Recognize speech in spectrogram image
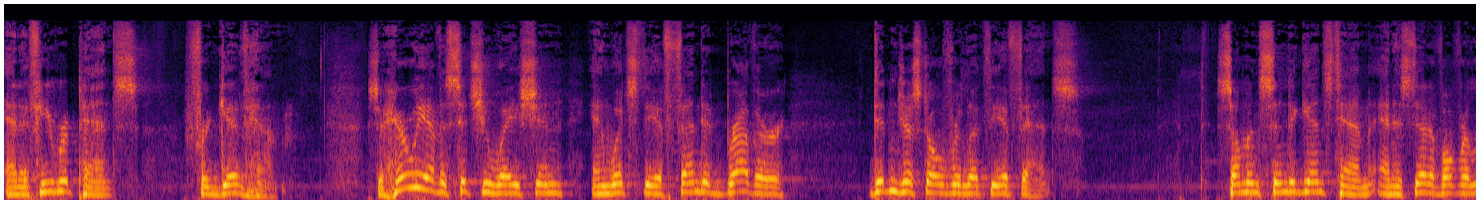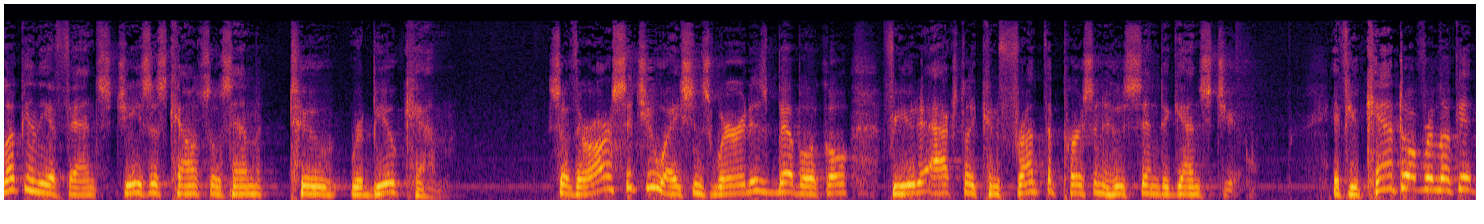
And if he repents, forgive him. So here we have a situation in which the offended brother didn't just overlook the offense. Someone sinned against him, and instead of overlooking the offense, Jesus counsels him to rebuke him. So there are situations where it is biblical for you to actually confront the person who sinned against you. If you can't overlook it,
